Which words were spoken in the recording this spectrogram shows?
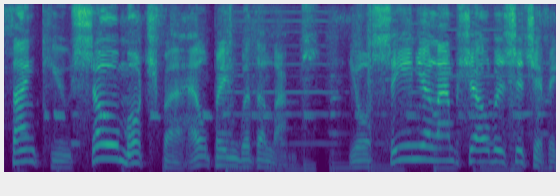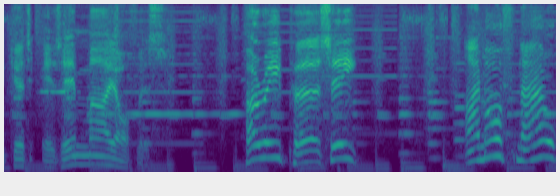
Thank you so much for helping with the lamps. Your senior lamp shelver certificate is in my office. Hurry, Percy! I'm off now.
